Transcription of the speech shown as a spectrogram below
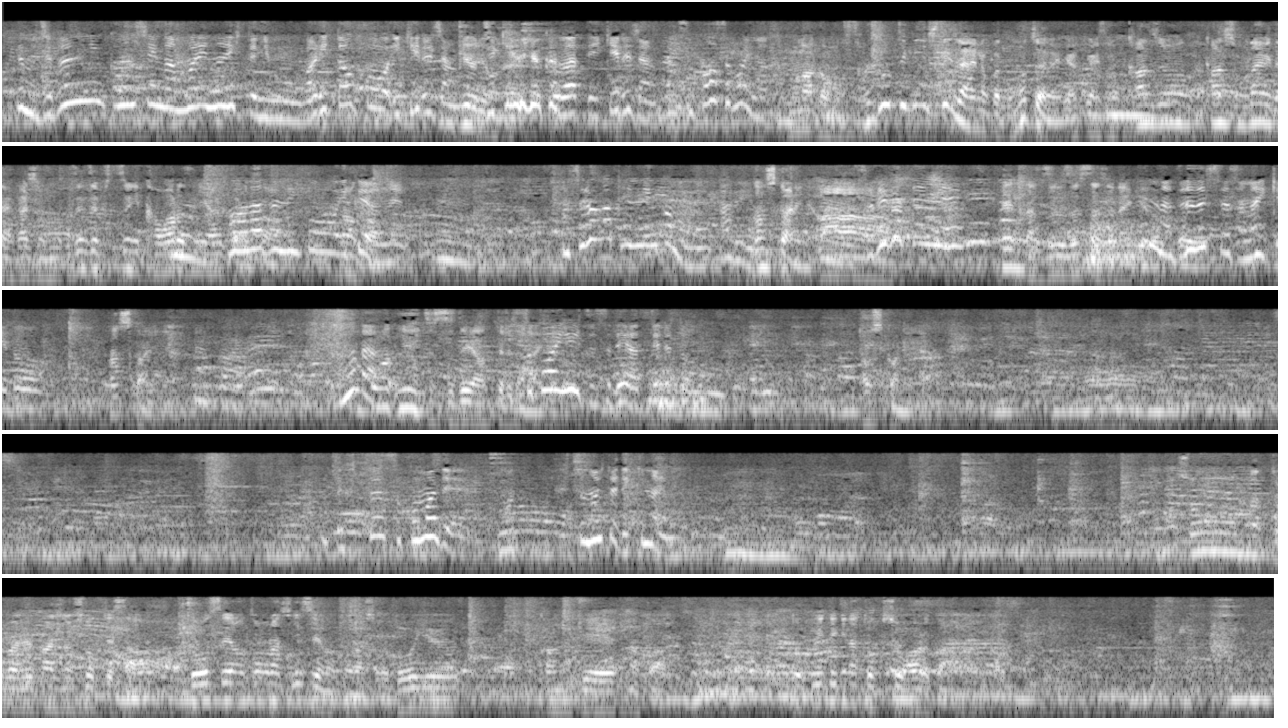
でも自分に関心があんまりない人にも割とこういけるじゃん。持久力があっていけるじゃん。そこはすごいなと思うもうなんかもう作業的にしてんじゃないのかと思っちゃうね逆にその関心も関心もないみたいな感じも全然普通に変わらずにやるからさ。変わらずにこういくよね。うん。それが天然かもねある意味。確かにね。それが天然。変なズうずうしさじゃないけど。変なずうずうしさじゃないけど確かにね。なんかまだここは唯一素でやってるじゃそないけど。こは唯一素でやってると思う。確かに。ねだって普通そこまでも普通の人できないもん。うんそうなって言われる感じの人ってさ同性の友達異性の友達がどういう関係なんか得意的な特徴あるかな？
